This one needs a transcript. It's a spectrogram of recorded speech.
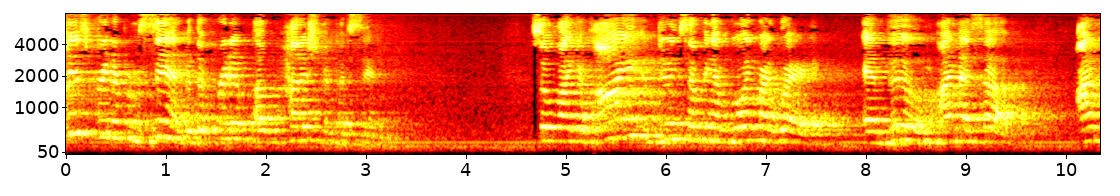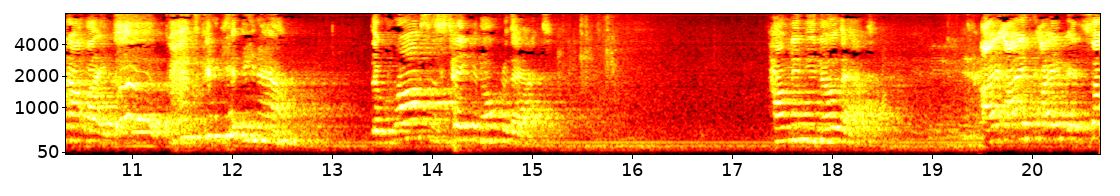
just freedom from sin, but the freedom of punishment of sin. So, like if I am doing something, I'm going my way, and boom, I mess up, I'm not like, God's going to get me now. The cross has taken over that. How many of you know that? I, I, I, it's so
